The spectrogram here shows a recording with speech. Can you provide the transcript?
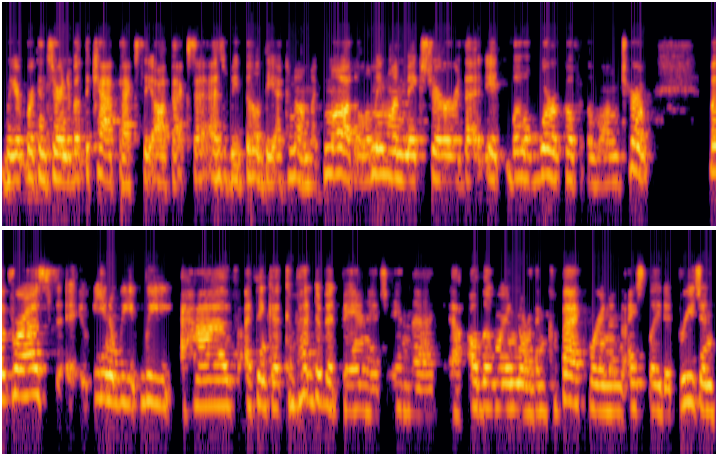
we're, we're, concerned about the capex, the opex as we build the economic model, and we want to make sure that it will work over the long term. But for us, you know, we we have, I think, a competitive advantage in that uh, although we're in northern Quebec, we're in an isolated region.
